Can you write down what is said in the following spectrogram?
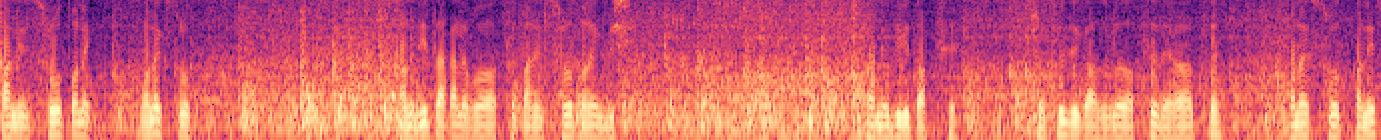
পানির স্রোত অনেক অনেক স্রোত। পানি দিয়ে তাকালে বোঝা যাচ্ছে পানির স্রোত অনেক বেশি। পানির দিকে যাচ্ছে, স্রোত। যে গাছগুলো যাচ্ছে, দেখা যাচ্ছে অনেক স্রোত পানির।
